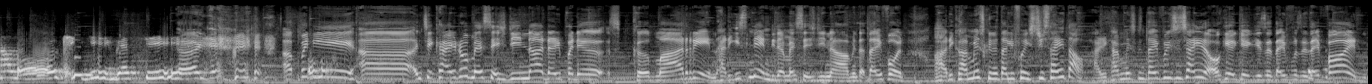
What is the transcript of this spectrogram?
Oh, okey. Terima kasih. Okay. Apa ni? Uh, Encik Khairul message Dina daripada kemarin. Hari Isnin dia dah message Dina Minta telefon. Hari Khamis kena telefon isteri saya tau. Hari Khamis kena telefon isteri saya. Tau Okay okay, okay saya telefon Saya telefon.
